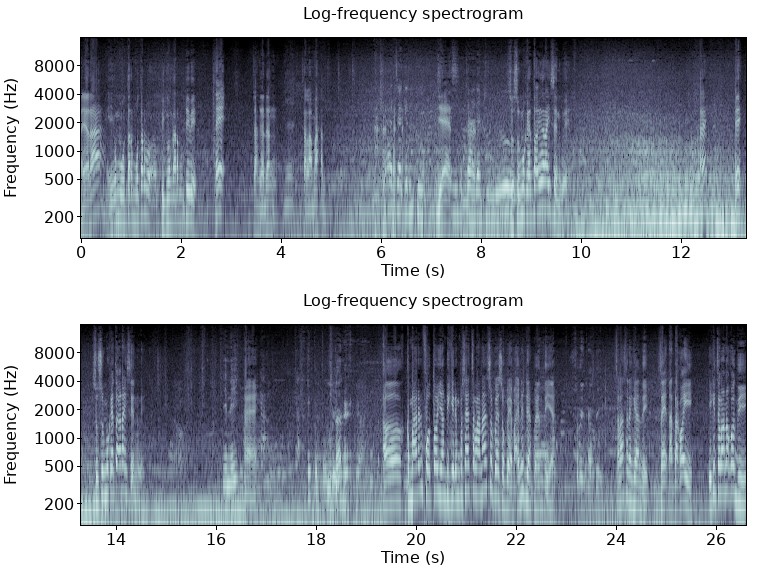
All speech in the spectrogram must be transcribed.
ya ra? Iku muter-muter bingung karepmu dhewe. Sik, cah gandeng. Yes. Salaman. Saya ajakin bu. Yes. Bercanda dulu. Susumu ketok ora isen kowe. Eh? Eh, susumu ketok ora isen kowe. Ini Eh, kemarin foto yang dikirim ke saya celana sobek-sobek Pak. Ini udah ganti ya. Sering ganti. Celana sering ganti. Saya tak takoki. Iki celana kok ndi?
